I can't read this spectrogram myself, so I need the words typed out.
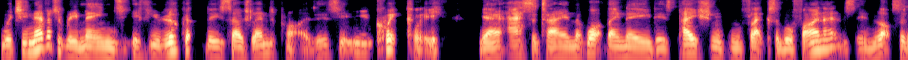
Which inevitably means if you look at these social enterprises, you quickly yeah, ascertain that what they need is patient and flexible finance in lots of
